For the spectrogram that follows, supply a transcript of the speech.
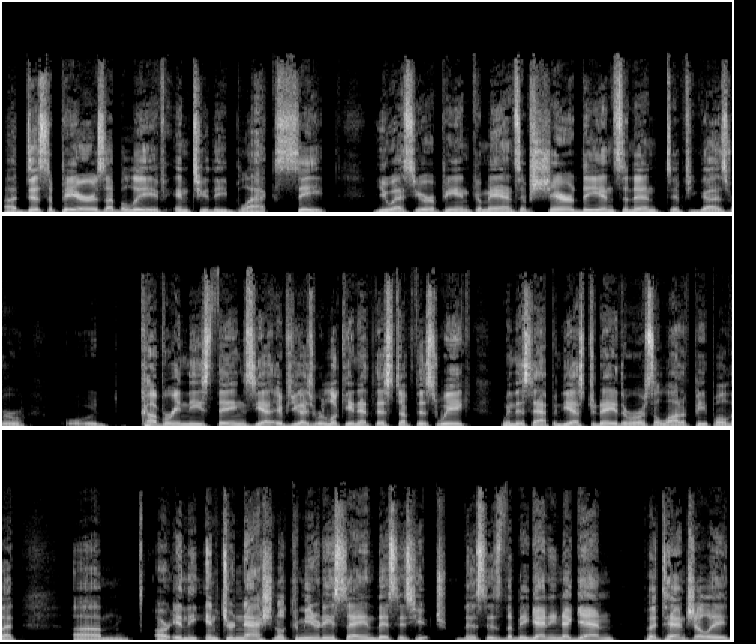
uh, disappears, I believe, into the Black Sea. U.S. European commands have shared the incident. If you guys were covering these things, yeah, if you guys were looking at this stuff this week, when this happened yesterday, there was a lot of people that um, are in the international community saying this is huge. This is the beginning again, potentially,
